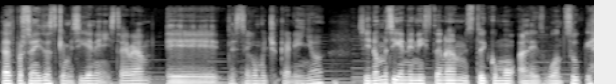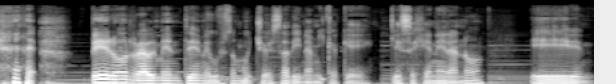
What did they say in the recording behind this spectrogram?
las personitas que me siguen en Instagram eh, les tengo mucho cariño. Si no me siguen en Instagram estoy como Alex Wonsuk. Pero realmente me gusta mucho esa dinámica que, que se genera, ¿no? Eh,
